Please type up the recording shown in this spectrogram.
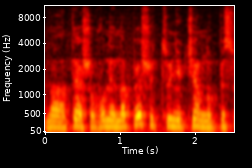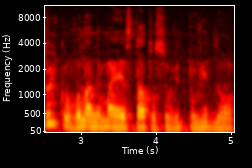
на те, що вони напишуть цю нікчемну писульку, вона не має статусу відповідного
